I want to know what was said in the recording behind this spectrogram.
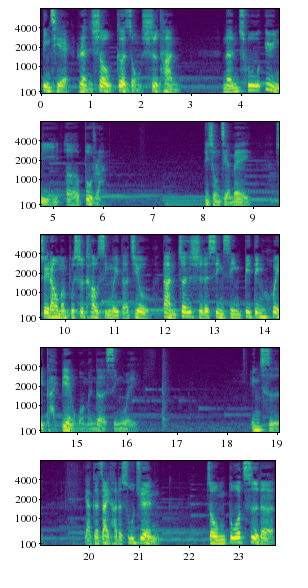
并且忍受各种试探，能出淤泥而不染。弟兄姐妹，虽然我们不是靠行为得救，但真实的信心必定会改变我们的行为。因此，雅各在他的书卷中多次的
